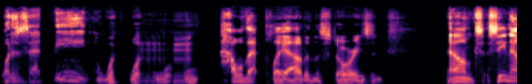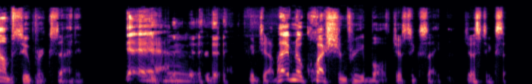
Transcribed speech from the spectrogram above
What does that mean? And what what, what Mhm. how will that play out in the stories? And now I'm see now I'm super excited. Yeah, good job. I have no question for you both. Just excitement. Just excitement.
